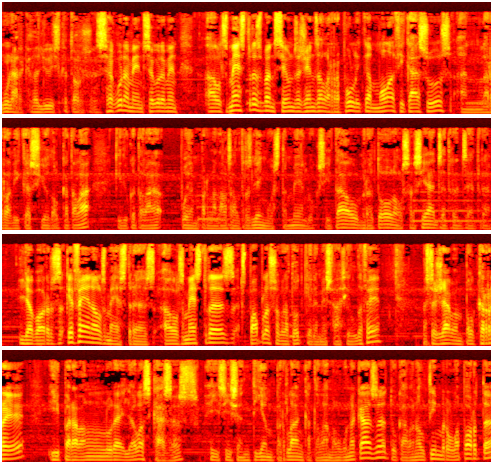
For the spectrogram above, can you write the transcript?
monarca, de Lluís XIV. Segurament, segurament. Els mestres van ser uns agents de la República molt eficaços en l'erradicació del català. Qui diu català podem parlar de les altres llengües també, l'occità, el bretó, l'alsacià, etc etc. Llavors, què feien els mestres? Els mestres, els pobles sobretot, que era més fàcil de fer, passejaven pel carrer i paraven l'orella a les cases i si sentien parlar en català en alguna casa, tocaven el timbre o la porta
